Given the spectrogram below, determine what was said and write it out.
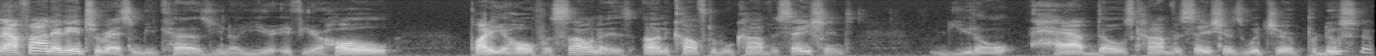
Now I find that interesting because you know, you if your whole part of your whole persona is uncomfortable conversations, you don't have those conversations with your producer.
